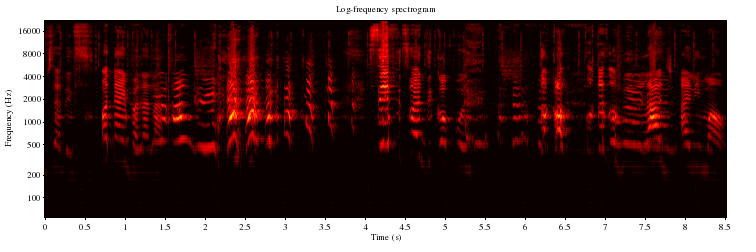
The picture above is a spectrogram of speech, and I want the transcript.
beside a fruit ordinary banana You're angry. see if it's not decomposed talk of focus of a large animal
